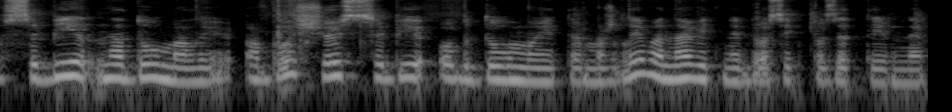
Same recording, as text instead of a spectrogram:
собі надумали або щось собі обдумуєте, можливо, навіть не досить позитивне.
